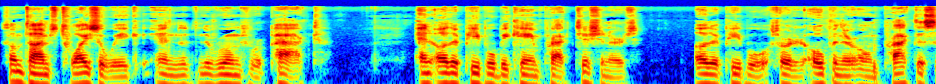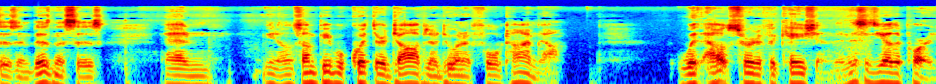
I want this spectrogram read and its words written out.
sometimes twice a week, and the, the rooms were packed. And other people became practitioners. Other people started to open their own practices and businesses, and you know, some people quit their jobs and are doing it full time now without certification. And this is the other part.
